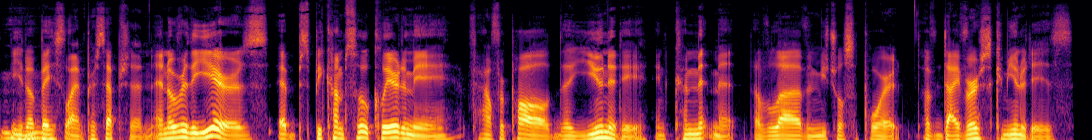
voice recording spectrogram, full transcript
you know mm-hmm. baseline perception. And over the years, it's become so clear to me how for Paul the unity and commitment of love and mutual support of diverse communities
